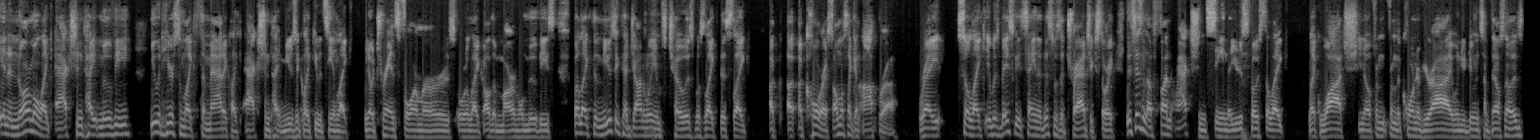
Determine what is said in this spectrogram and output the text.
in a normal like action type movie, you would hear some like thematic like action type music, like you would see in like you know Transformers or like all the Marvel movies. But like the music that John Williams chose was like this like a, a, a chorus, almost like an opera, right? So like it was basically saying that this was a tragic story. This isn't a fun action scene that you're just supposed to like like watch, you know, from from the corner of your eye when you're doing something else. No, it's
